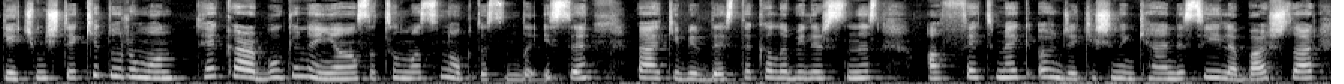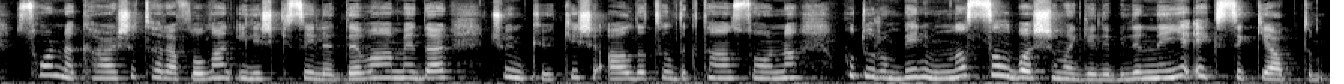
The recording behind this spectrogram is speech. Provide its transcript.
Geçmişteki durumun tekrar bugüne yansıtılması noktasında ise belki bir destek alabilirsiniz. Affetmek önce kişinin kendisiyle başlar, sonra karşı taraflı olan ilişkisiyle devam eder. Çünkü kişi aldatıldıktan sonra bu durum benim nasıl başıma gelebilir? Neyi eksik yaptım?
